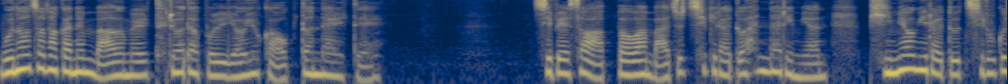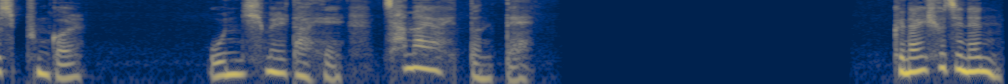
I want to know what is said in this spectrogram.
무너져 나가는 마음을 들여다볼 여유가 없던 날들. 집에서 아빠와 마주치기라도 한 날이면 비명이라도 지르고 싶은 걸 온 힘을 다해 참아야 했던 때. 그날 효진은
